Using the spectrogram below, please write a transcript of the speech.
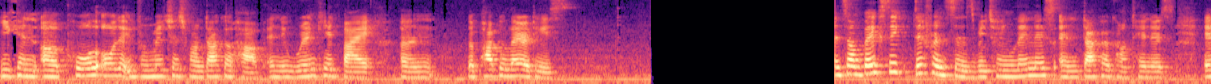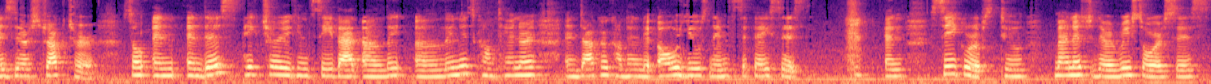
you can uh, pull all the information from Docker Hub and you rank it by um, the popularities and some basic differences between Linux and Docker containers is their structure. So in, in this picture, you can see that a, a Linux container and Docker container all use namespaces and C groups to manage their resources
